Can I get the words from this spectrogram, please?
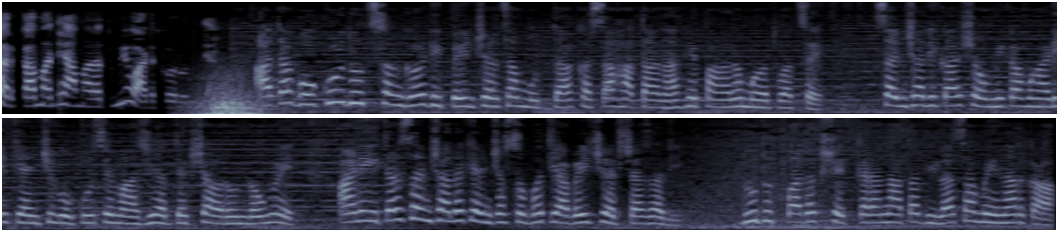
फरकामध्ये आम्हाला तुम्ही वाढ करून द्या. आता गोकुळ दूध संघ डिपेंचरचा मुद्दा कसा हाताळणार हे पाहणं महत्वाचं आहे. संचालिका शौमिका महाडिक यांची गोकुळचे माजी अध्यक्ष अरुण डोंगळे आणि इतर संचालक यांच्यासोबत यावेळी चर्चा झाली. दूध उत्पादक शेतकऱ्यांना आता दिलासा मिळणार का?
